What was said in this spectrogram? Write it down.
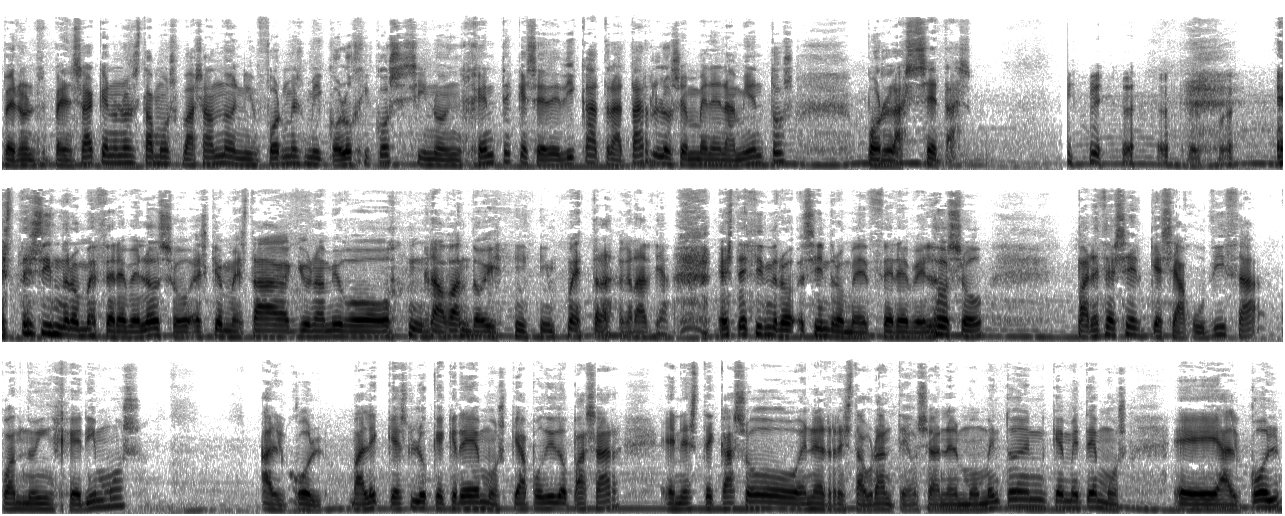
pero pensad que no nos estamos basando en informes micológicos, sino en gente que se dedica a tratar los envenenamientos por las setas. Este síndrome cerebeloso, es que me está aquí un amigo grabando y, me trae gracia. Este síndrome cerebeloso parece ser que se agudiza cuando ingerimos alcohol, ¿vale? Que es lo que creemos que ha podido pasar en este caso en el restaurante. O sea, en el momento en que metemos eh, alcohol,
